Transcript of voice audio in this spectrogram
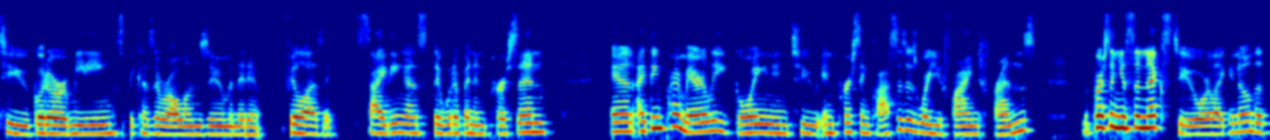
to go to our meetings because they were all on zoom and they didn't feel as exciting as they would have been in person. And I think primarily going into in person classes is where you find friends, the person you sit next to, or like, you know, the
